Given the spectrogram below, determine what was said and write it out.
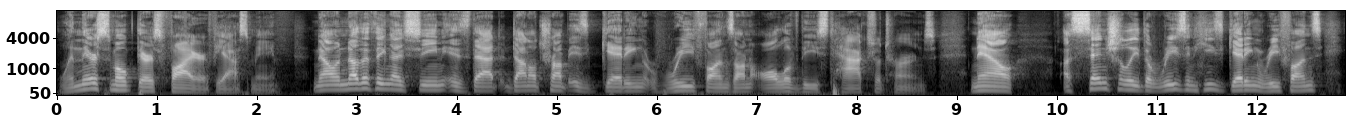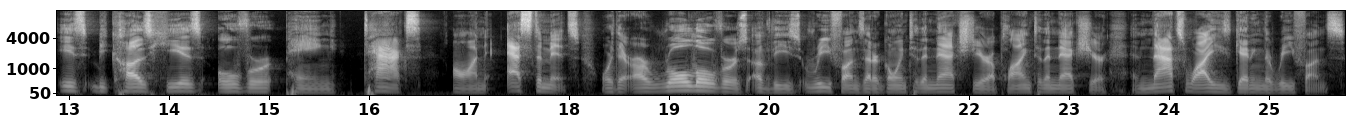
when there's smoke, there's fire, if you ask me. Now, another thing I've seen is that Donald Trump is getting refunds on all of these tax returns. Now, essentially, the reason he's getting refunds is because he is overpaying tax on estimates or there are rollovers of these refunds that are going to the next year, applying to the next year. And that's why he's getting the refunds.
